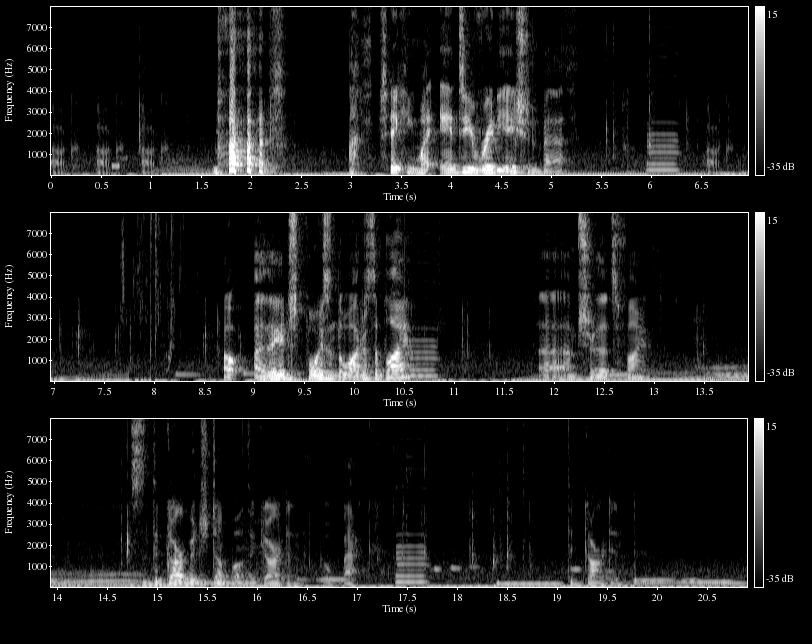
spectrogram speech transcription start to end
ugh, ugh, ugh. I'm taking my anti-radiation bath. Ugh. Oh, I think I just poisoned the water supply? Uh, I'm sure that's fine. This is the garbage dump of the garden. Go back. The garden.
